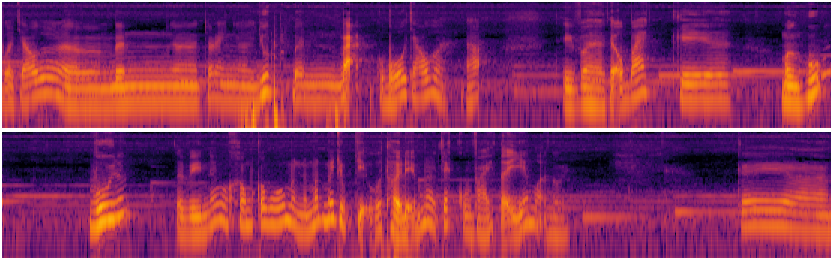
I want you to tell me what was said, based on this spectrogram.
Bố cháu là bên ờ, cháu đang ờ, giúp bên bạn của bố cháu rồi đó thì về thì ông bác kia mừng húm vui lắm. Tại vì nếu mà không có bố mình mất mấy chục triệu cái thời điểm đó chắc cũng vài tỷ á mọi người. Cái uh,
